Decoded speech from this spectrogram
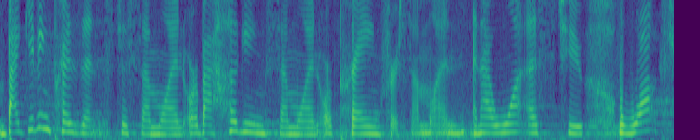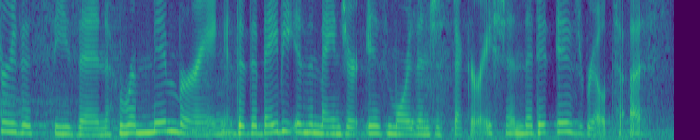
by giving presents to someone or by hugging someone or praying for someone. And I want us to walk through this season remembering that the baby in the manger is more than just decoration, that it is real to us.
